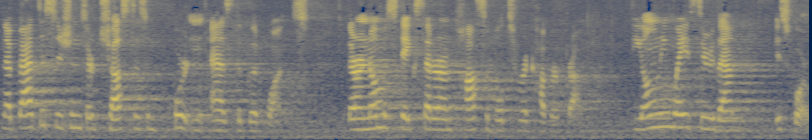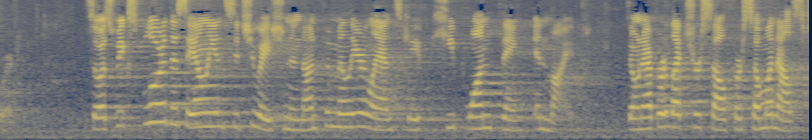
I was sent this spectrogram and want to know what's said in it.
and that bad decisions are just as important as the good ones. There are no mistakes that are impossible to recover from. The only way through them is forward. So as we explore this alien situation and unfamiliar landscape, keep one thing in mind. Don't ever let yourself or someone else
